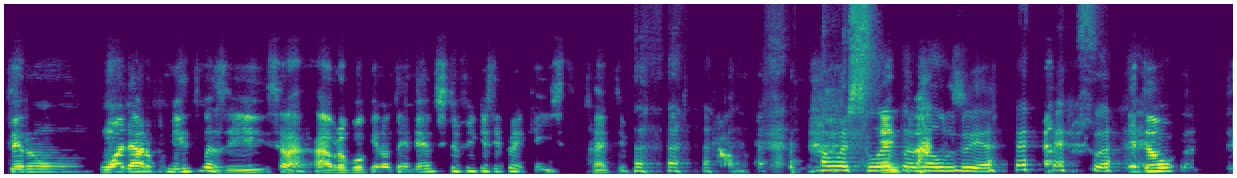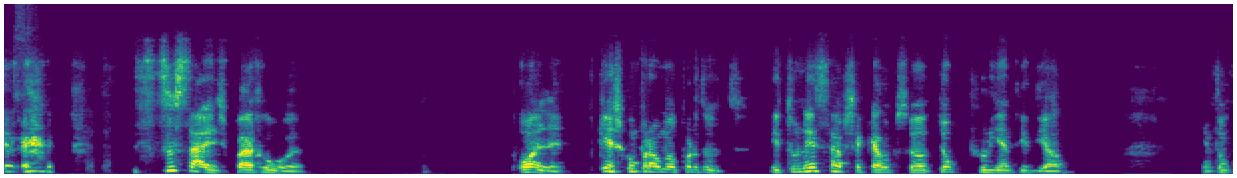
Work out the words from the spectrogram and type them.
ter um, um olhar bonito, mas aí, sei lá, abre a boca e não tem dentes, tu ficas tipo, o que é isto? É, tipo, é uma excelente então, analogia. então, se tu sais para a rua, olha, queres comprar o meu produto e tu nem sabes se aquela pessoa é o teu cliente ideal, então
